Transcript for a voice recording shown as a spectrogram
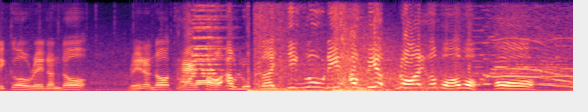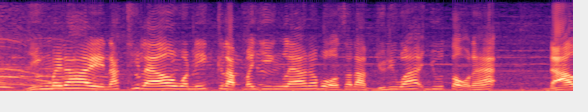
ริโก เรนันโด เรนันโดแทงต่อเอาหลุดเลยยิงลูกนี้เอาเรียบร้อยครับผมโอ้โหยิงไม่ได้นัดที่แล้ววันนี้กลับมายิงแล้วนะผมสำหรับยูดิวะยูโตะนะฮะดาว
